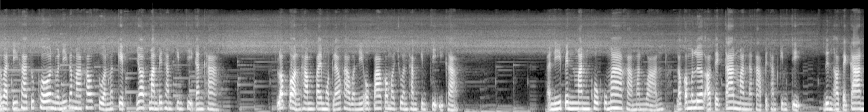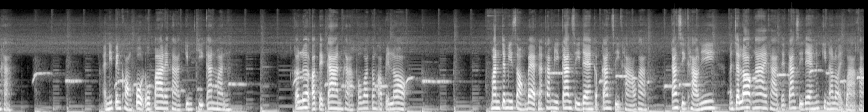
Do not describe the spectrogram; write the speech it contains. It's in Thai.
สวัสดีค่ะทุกคนวันนี้ก็มาเข้าสวนมาเก็บยอดมันไปทำกิมจิกันค่ะ รอบก่อนทำไปหมดแล้วค่ะ วันนี้โอป้าก็มาชวนทำกิมจิอีกค่ะ อันนี้เป็นมันโคคุมาค่ะ มันหวาน แล้วก็มาเลือกเอาแต่ก้านมันนะคะ ไปทำกิมจิ ดึงเอาแต่ก้านค่ะ อันนี้เป็นของโปรดโอป้าเลยค่ะ กิมจิก้านมัน ก็เลือกเอาแต่ก้านค่ะ เพราะว่าต้องเอาไปลอก มันจะมี 2 แบบนะคะ มีก้านสีแดงกับก้านสีขาวค่ะ ก้านสีขาวนี่มันจะลอกง่ายค่ะ แต่ก้านสีแดงนั้นกินอร่อยกว่าค่ะ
